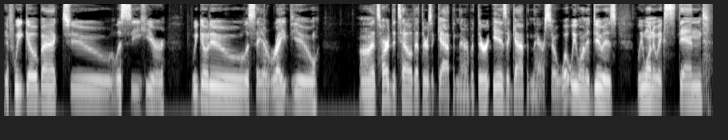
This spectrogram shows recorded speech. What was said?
If we go back to, let's see here, we go to, let's say, a right view, uh, it's hard to tell that there's a gap in there, but there is a gap in there. So what we want to do is we want to extend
